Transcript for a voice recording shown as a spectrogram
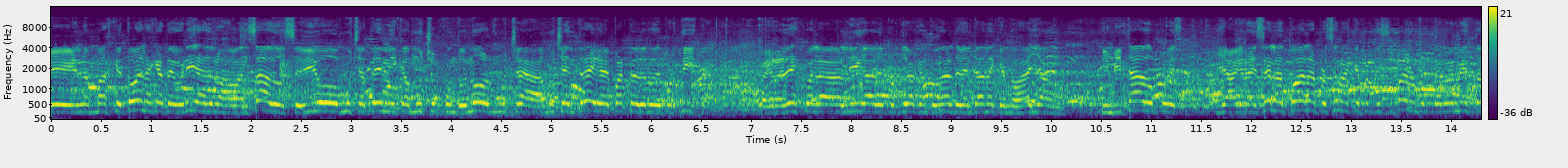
en- más que todo en las categorías de los avanzados, se vio mucha técnica, mucho punto honor, mucha, mucha entrega de parte de los deportistas. Agradezco a la Liga Deportiva Cantonal de Ventana que nos hayan invitado, pues, y agradecerle a todas las personas que participaron, porque realmente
